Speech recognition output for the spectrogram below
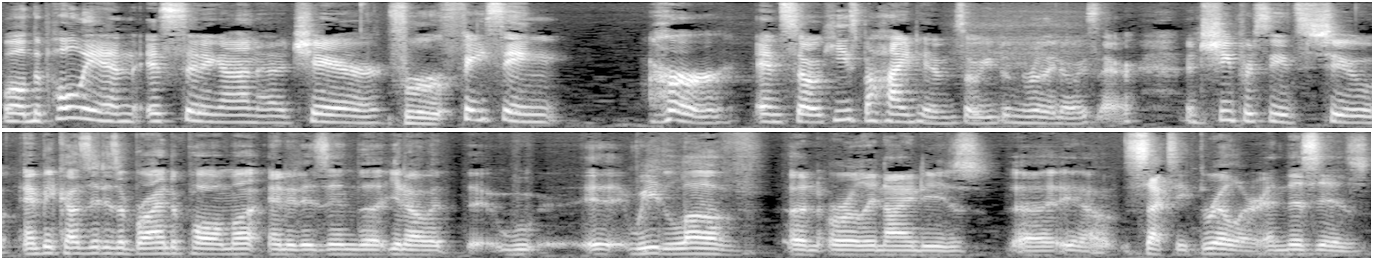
Well, Napoleon is sitting on a chair for facing her, and so he's behind him, so he doesn't really know he's there. And she proceeds to and because it is a Brian De Palma and it is in the you know it, it, we love an early '90s uh, you know sexy thriller, and this is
